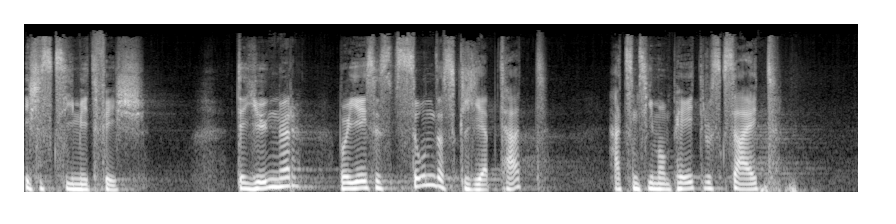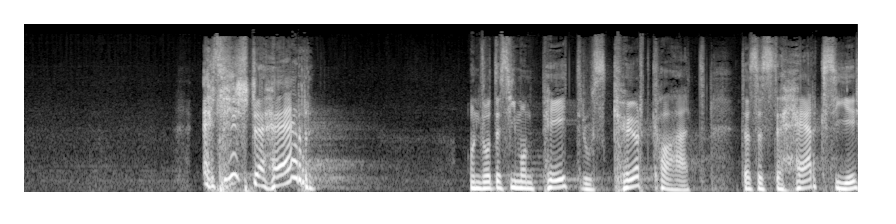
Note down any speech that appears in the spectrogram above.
ist es mit Fisch. Der Jünger, wo Jesus besonders geliebt hat, hat zum Simon Petrus gesagt, es ist der Herr. Und wo der Simon Petrus gehört hat, dass es der Herr war,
